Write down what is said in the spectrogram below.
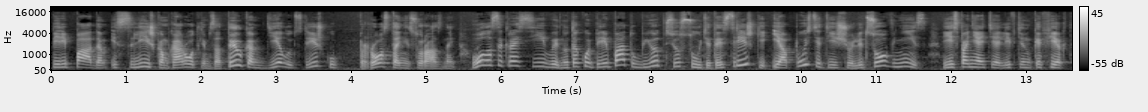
перепадом и слишком коротким затылком делают стрижку просто несуразной. Волосы красивые, но такой перепад убьет всю суть этой стрижки и опустит еще лицо вниз. Есть понятие лифтинг-эффект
